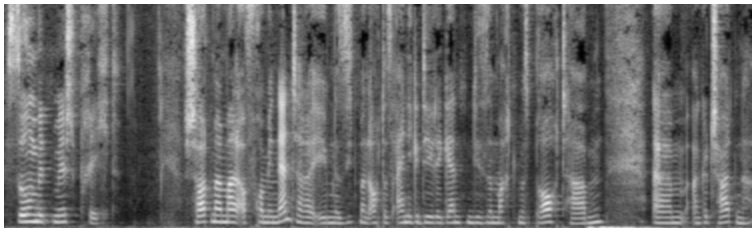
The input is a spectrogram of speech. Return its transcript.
so mit mir spricht. Schaut man mal auf prominenterer Ebene, sieht man auch, dass einige Dirigenten diese Macht missbraucht haben. Ähm, Anke Charten,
